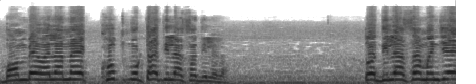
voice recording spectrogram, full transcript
बॉम्बेवाल्यांना एक खूप मोठा दिलासा दिलेला. तो दिलासा म्हणजे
